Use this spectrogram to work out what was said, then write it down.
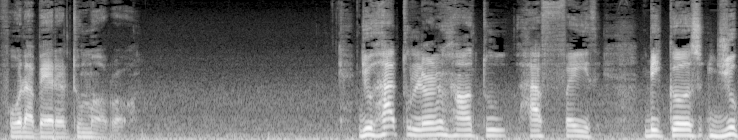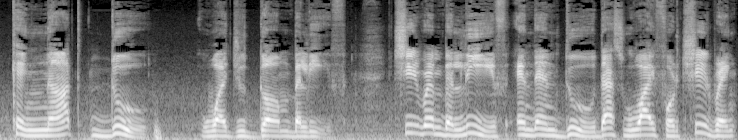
for a better tomorrow. You have to learn how to have faith because you cannot do what you don't believe. Children believe and then do. That's why for children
